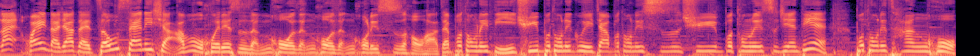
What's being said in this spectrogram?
来，欢迎大家在周三的下午，或者是任何任何任何的时候哈，在不同的地区、不同的国家、不同的时区、不同的时间点、不同的场合、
